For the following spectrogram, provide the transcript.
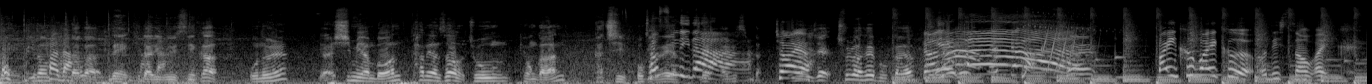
네, 이런 바다. 바다. 가 네, 기다리고 있으니까 오늘 열심히 한번 타면서 좋은 경관 같이 보기로 해요. 좋습니다. 네, 알겠습니다. 좋아요. 그럼 이제 출발해 볼까요? 예. 네. 바이크, 바이크. 어딨어, 바이크.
